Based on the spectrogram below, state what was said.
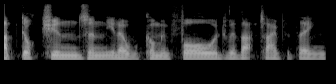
abductions and you know coming forward with that type of thing.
